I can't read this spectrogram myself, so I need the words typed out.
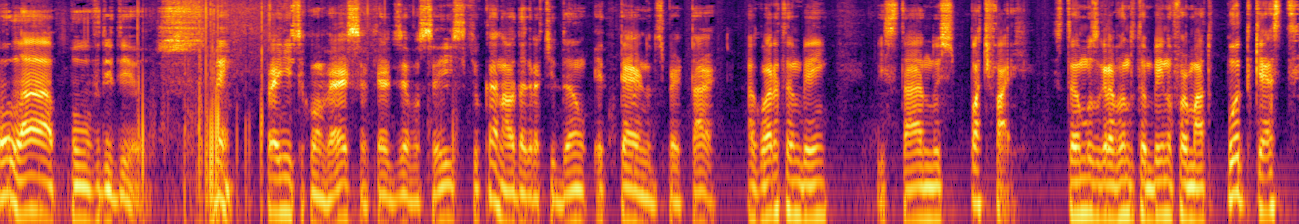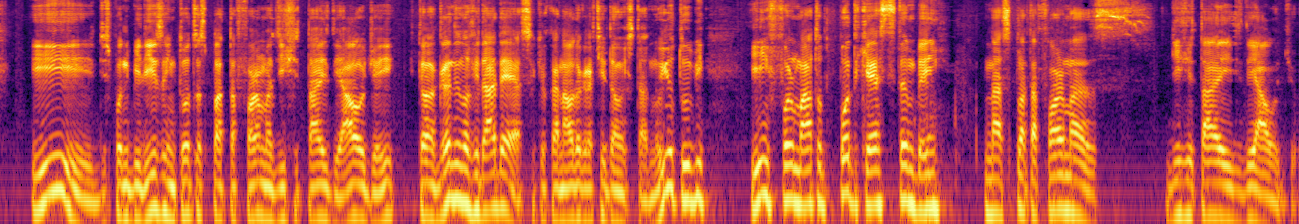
Olá, povo de Deus. Bem, para início de conversa, eu quero dizer a vocês que o canal da Gratidão Eterno Despertar agora também está no Spotify. Estamos gravando também no formato podcast e disponibiliza em todas as plataformas digitais de áudio aí. Então a grande novidade é essa, que o canal da Gratidão está no YouTube e em formato podcast também nas plataformas digitais de áudio.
